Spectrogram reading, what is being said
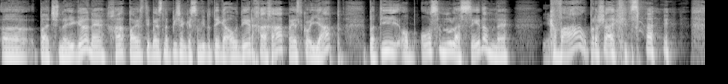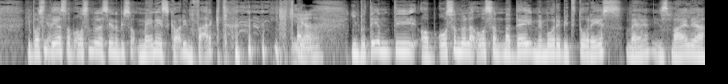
uh, pač na IG, ne, ha, pa jaz ti jaz napišem, ker sem videl tega oh, dear, haha, pa jaz tako jap, pa ti ob 8.07, ne, ja. kva, vprašaj, kaj In potem sem ja. ti jaz ob 8.07 napisal, meni je skoraj infarkt. Ja, In potem ti ob 8.08, Madej, ne more biti to res, ne? in smajlja,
